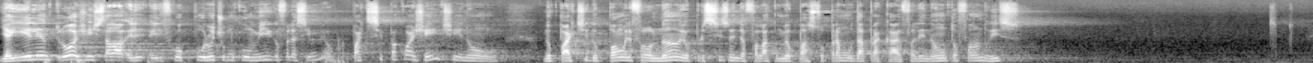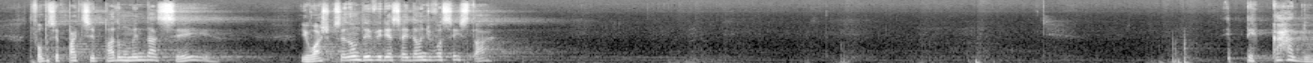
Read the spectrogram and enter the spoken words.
e aí ele entrou, a gente estava, ele, ele ficou por último comigo, eu falei assim, meu, participa com a gente, no partir do pão, ele falou: Não, eu preciso ainda falar com o meu pastor para mudar para cá. Eu falei: Não, não estou falando isso. Foi você participar do momento da ceia. E eu acho que você não deveria sair de onde você está. É pecado?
